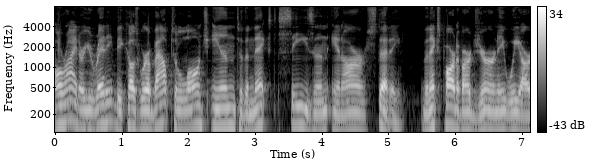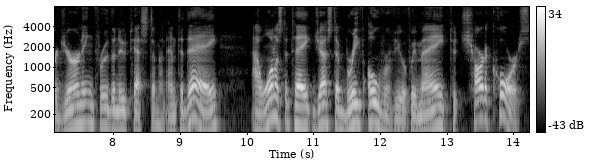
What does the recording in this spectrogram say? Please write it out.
All right, are you ready? Because we're about to launch into the next season in our study. The next part of our journey, we are journeying through the New Testament. And today, I want us to take just a brief overview, if we may, to chart a course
